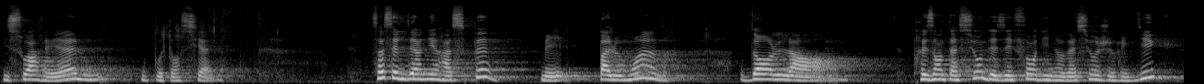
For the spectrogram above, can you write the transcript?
qu'ils soient réels ou, potentiels. Ça, c'est le dernier aspect, mais pas le moindre, dans la présentation des efforts d'innovation juridique,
